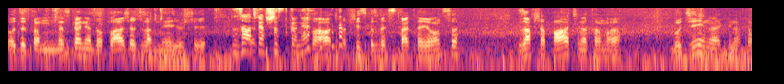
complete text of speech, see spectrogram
od tam mieszkania do plaży dla mnie już się załatwia wszystko, nie? załatwia wszystko wystarczające. Zawsze patrzę na tam e, budynek i na to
